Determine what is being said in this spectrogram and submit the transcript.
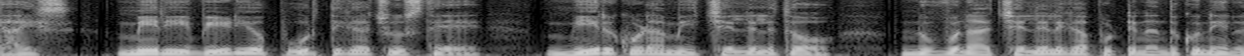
గైస్ మీరీ వీడియో పూర్తిగా చూస్తే మీరు కూడా మీ చెల్లెలితో నువ్వు నా చెల్లెలిగా పుట్టినందుకు నేను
